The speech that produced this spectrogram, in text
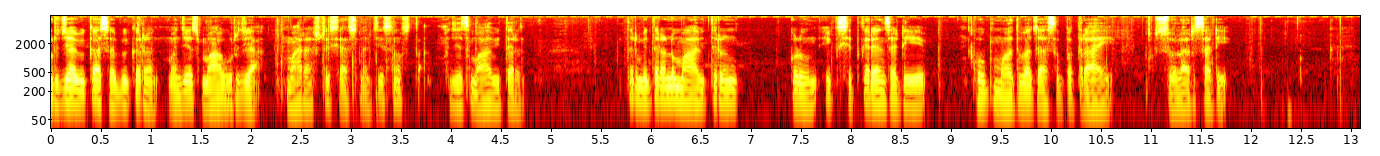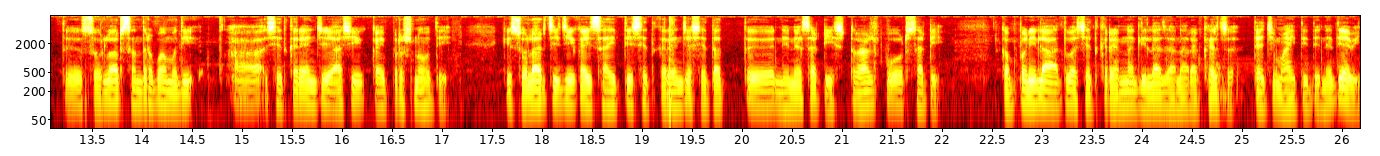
ऊर्जा विकास अभिकरण म्हणजेच महाऊर्जा महाराष्ट्र शासनाची संस्था म्हणजेच महावितरण. तर मित्रांनो महावितरणकडून एक शेतकऱ्यांसाठी खूप महत्त्वाचं असं पत्र आहे सोलारसाठी. तर सोलार संदर्भामध्ये शेतकऱ्यांचे असे काही प्रश्न होते की सोलारचे जे काही साहित्य शेतकऱ्यांच्या शेतात नेण्यासाठी ट्रान्सपोर्टसाठी कंपनीला अथवा शेतकऱ्यांना दिला जाणारा खर्च त्याची माहिती देण्यात यावी.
